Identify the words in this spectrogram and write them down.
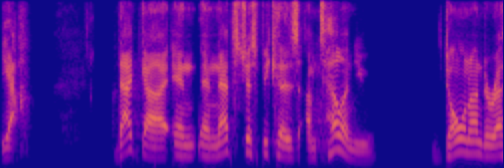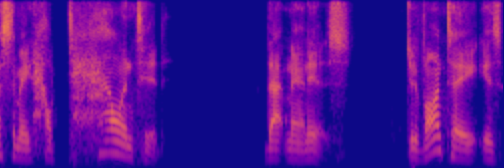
Yeah, that guy, and and that's just because I'm telling you, don't underestimate how talented that man is. Javonte is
